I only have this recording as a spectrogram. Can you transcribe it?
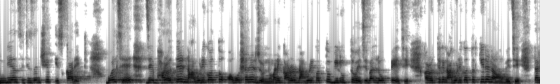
Indian citizenship is correct বলছে যে, ভারতের নাগরিকত্ব অবসানের জন্য মানে কারোর নাগরিকত্ব বিলুপ্ত হয়েছে বা লোপ পেয়েছে, কারোর থেকে নাগরিকত্ব কেড়ে নেওয়া হয়েছে, তার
